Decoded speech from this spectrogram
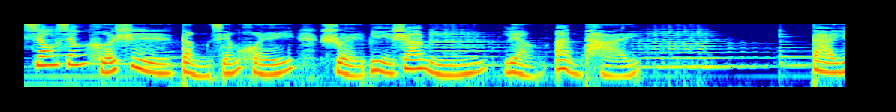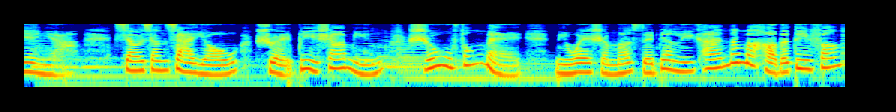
潇湘何事等闲回？水碧沙明两岸台。大雁呀，潇湘下游，水碧沙明，食物丰美。你为什么随便离开那么好的地方，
